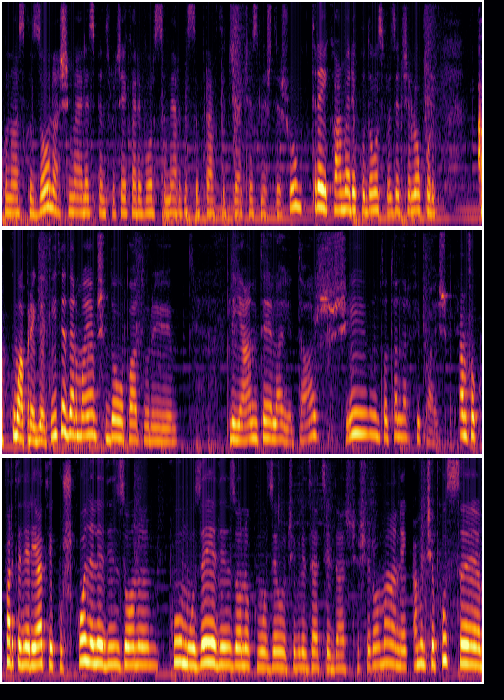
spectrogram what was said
cunoască zona și mai ales pentru cei care vor să meargă să practice acest meșteșug. Trei camere cu 12 locuri acum pregătite, dar mai am și două paturi pliante la etaj și în total ar fi 14. Am făcut parteneriate cu școlile din zonă, cu muzee din zonă, cu Muzeul Civilizației Dacice și Romane. Am început să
